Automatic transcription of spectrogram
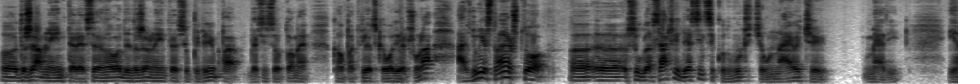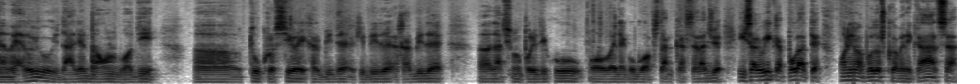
državne interese, da ne vode državne interese u pitanju, pa desnica o tome kao patriotska vodi računa, a s druge strane što su glasači desnice kod Vučića u najvećoj meri, jer veruju i dalje da on vodi tu kroz sile i hibride, hibride, nacionalnu politiku ovaj, nekog opstanka sarađuje. I sad vi kad pogledate, on ima podršku Amerikanaca,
